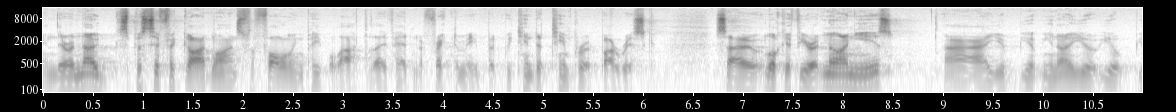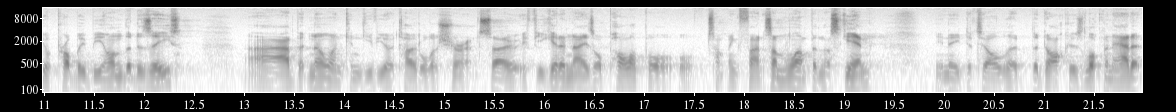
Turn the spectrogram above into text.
And there are no specific guidelines for following people after they've had an nephrectomy, but we tend to temper it by risk. So look, if you're at nine years, uh, you, you, you, know, you, you, you're probably beyond the disease, uh, but no one can give you a total assurance. So if you get a nasal polyp or, or something fun, some lump in the skin, you need to tell the, the doc who's looking at it,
